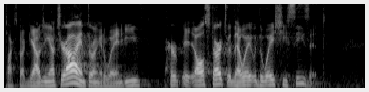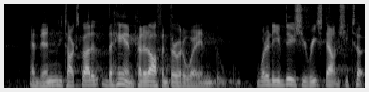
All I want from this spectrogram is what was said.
talks about gouging out your eye and throwing it away. And Eve, her, it all starts with that way, with the way she sees it. And then he talks about the hand, cut it off and throw it away. And what did Eve do? She reached out and she took.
